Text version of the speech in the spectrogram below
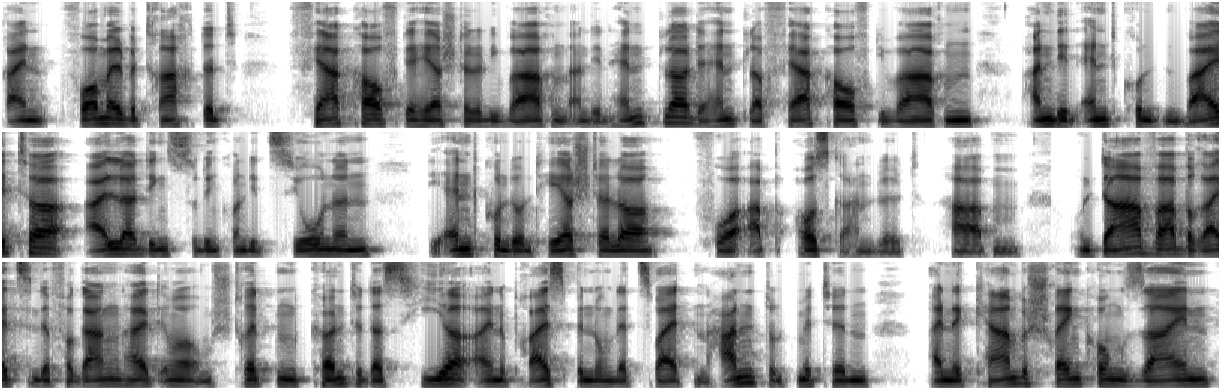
rein formell betrachtet verkauft der Hersteller die Waren an den Händler, der Händler verkauft die Waren an den Endkunden weiter, allerdings zu den Konditionen, die Endkunde und Hersteller vorab ausgehandelt haben. Und da war bereits in der Vergangenheit immer umstritten, könnte das hier eine Preisbindung der zweiten Hand und mithin eine Kernbeschränkung sein,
